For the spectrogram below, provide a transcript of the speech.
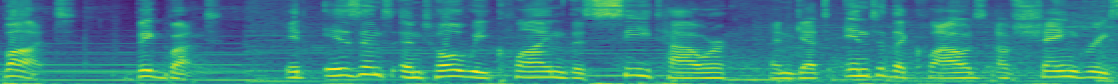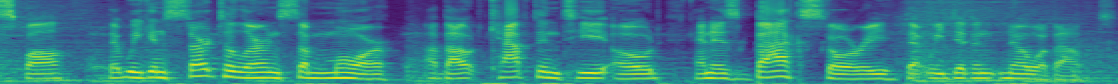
But, big but, it isn't until we climb the sea tower and get into the clouds of Shangri Spa that we can start to learn some more about Captain Toad and his backstory that we didn't know about.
